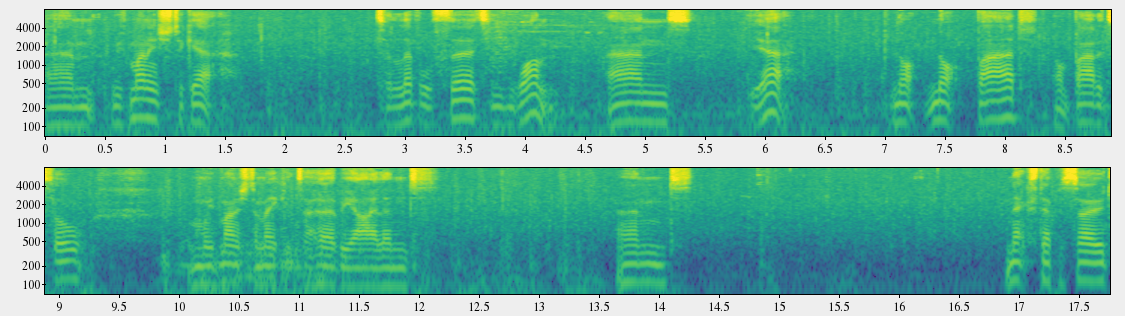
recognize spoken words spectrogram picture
um, we've managed to get to level 31 and yeah not not bad not bad at all and we've managed to make it to Herbie Island and next episode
